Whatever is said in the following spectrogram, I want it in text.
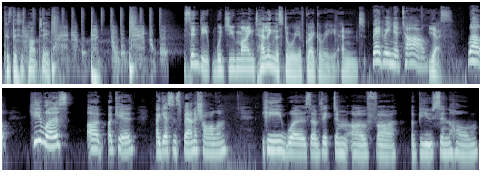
because this is part two. Cyndi, would you mind telling the story of Gregory and Gregory Natal. yes, Well, he was a, a kid, I guess in Spanish Harlem. He was a victim of uh, abuse in the home.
